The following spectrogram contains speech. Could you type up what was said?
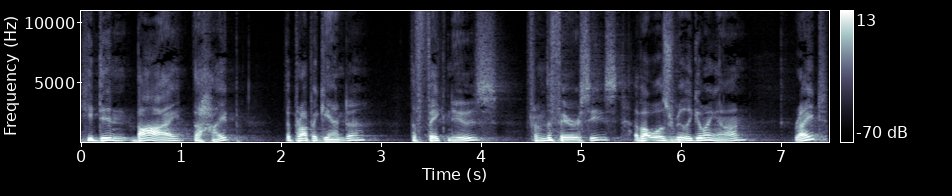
He didn't buy the hype, the propaganda, the fake news from the Pharisees about what was really going on, right?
